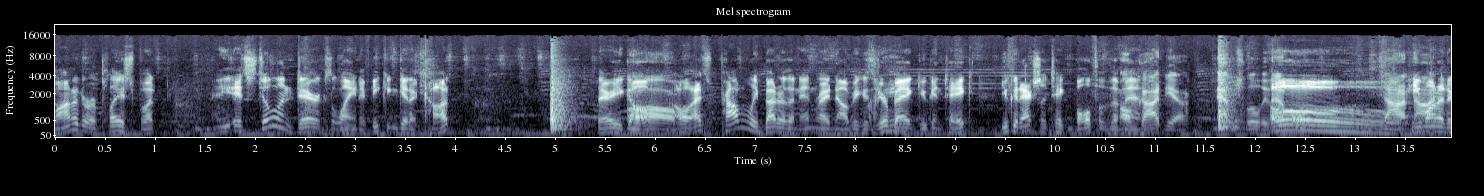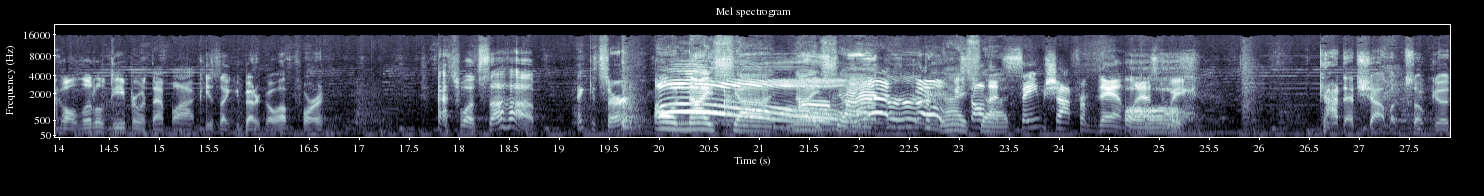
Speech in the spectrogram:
wanted to replace, but it's still in Derek's lane. If he can get a cut, there you go. Oh. Oh, that's probably better than in right now because your bag you can take. You could actually take both of them Oh in. God, yeah, absolutely. That. Oh, Nah, he nah. wanted to go a little deeper with that block. He's like, you better go up for it. That's what's up. Thank you, sir. Oh, nice shot. Oh, nice shot. Let's go. we saw saw that same shot from Dan last oh. week. God, that shot looked so good.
